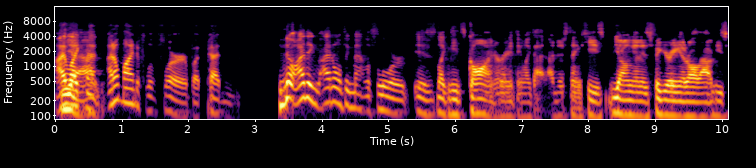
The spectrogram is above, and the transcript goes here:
I like Matt. I don't mind if Fleur, but Pettine. No, I think I don't think Matt LaFleur is like he's gone or anything like that. I just think he's young and is figuring it all out. He's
